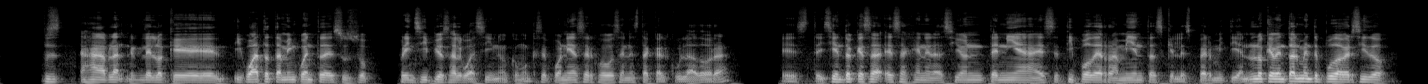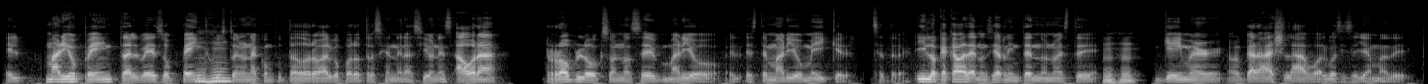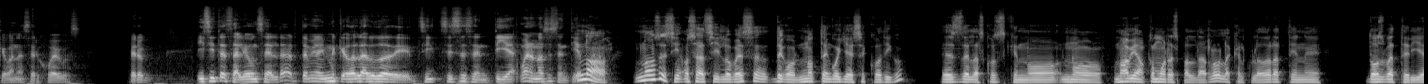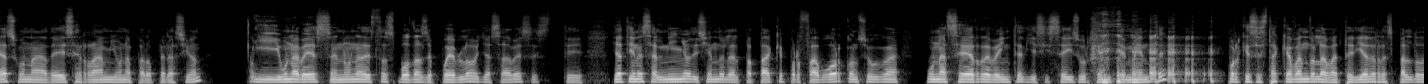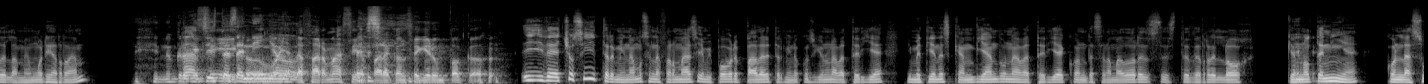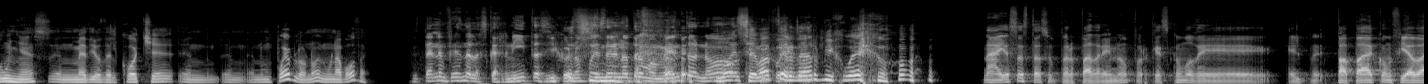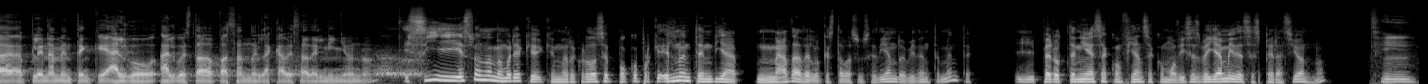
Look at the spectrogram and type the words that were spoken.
Pues, ajá, hablan de lo que Iwata también cuenta de sus principios, algo así, ¿no? Como que se ponía a hacer juegos en esta calculadora. Este, y siento que esa, esa generación tenía ese tipo de herramientas que les permitían. Lo que eventualmente pudo haber sido el Mario Paint, tal vez, o Paint justo en una computadora o algo para otras generaciones. Ahora Roblox o no sé, Mario, este Mario Maker, etcétera. Y lo que acaba de anunciar Nintendo, ¿no? Este. Gamer o Garage Lab o algo así se llama, de que van a hacer juegos. Pero, ¿y si te salió un Zelda? También a mí me quedó la duda de si, si se sentía. Bueno, no se sentía. No, pero- no sé si, o sea, si lo ves, eh, digo, no tengo ya ese código. Es de las cosas que no, no, no había cómo respaldarlo. La calculadora tiene dos baterías, una de SRAM y una para operación. Y una vez en una de estas bodas de pueblo, ya sabes, este, ya tienes al niño diciéndole al papá que por favor consiga una CR2016 urgentemente, porque se está acabando la batería de respaldo de la memoria RAM. no creo Ah, que sí, exista ese hijo, niño. Voy a la farmacia para conseguir un poco. Y de hecho sí, terminamos en la farmacia, mi pobre padre terminó consiguiendo una batería y me tienes cambiando una batería con desarmadores este, de reloj que no tenía, con las uñas en medio del coche en, en- en un pueblo, ¿no? En una boda. Están enfriando las carnitas, hijo. No puede ser en otro momento. No, No, se va a perder mi juego. Nah, y eso está súper padre, ¿no? Porque es como de... El papá confiaba plenamente en que algo, algo estaba pasando en la cabeza del niño, ¿no? sí, eso es una memoria que, que me recordó hace poco porque él no entendía nada de lo que estaba sucediendo, evidentemente. Y, pero tenía esa confianza, como dices, veía mi desesperación, ¿no? Sí.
